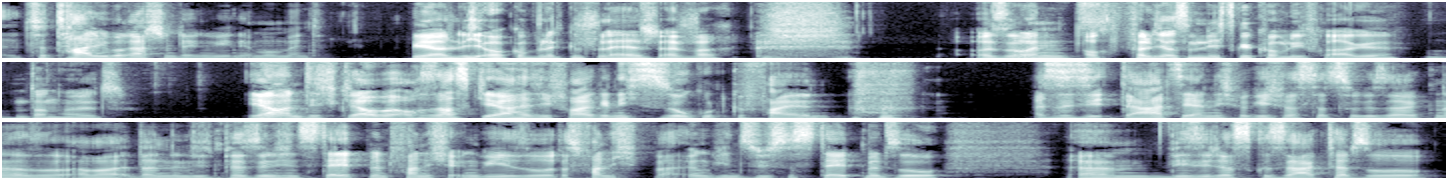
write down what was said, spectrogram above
äh, total überraschend irgendwie in dem Moment. Ja, hat mich auch komplett geflasht einfach. Also Und- auch völlig aus dem Nichts gekommen, die Frage. Und dann halt. Ja, und ich glaube, auch Saskia hat die Frage nicht so gut gefallen. Also sie, da hat sie ja nicht wirklich was dazu gesagt, ne? So, aber dann in diesem persönlichen Statement fand ich irgendwie so, das fand ich war irgendwie ein süßes Statement so, ähm, wie sie das gesagt hat, so,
